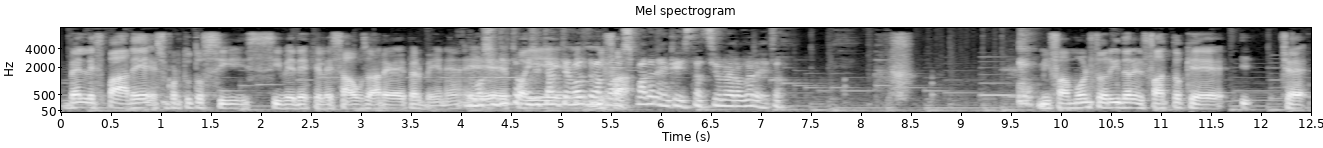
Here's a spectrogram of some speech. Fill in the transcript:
belle spade e soprattutto si, si vede che le sa usare per bene Non ho sentito così tante volte la parola fa- spada neanche in stazione a Rovereto. mi fa molto ridere il fatto che cioè,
